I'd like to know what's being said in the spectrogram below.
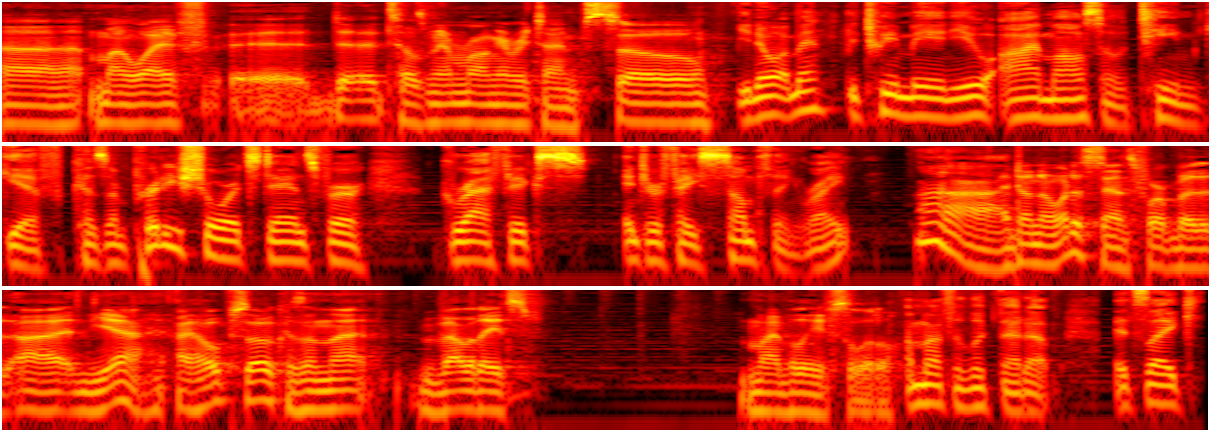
Uh, my wife uh, d- tells me I'm wrong every time. So You know what, man? Between me and you, I'm also Team GIF because I'm pretty sure it stands for graphics interface something, right? ah, I don't know what it stands for, but uh, yeah, I hope so because then that validates my beliefs a little. I'm gonna have to look that up. It's like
